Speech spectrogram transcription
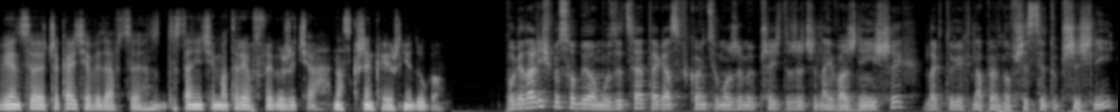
Więc czekajcie, wydawcy, dostaniecie materiał swojego życia na skrzynkę już niedługo. Pogadaliśmy sobie o muzyce, teraz w końcu możemy przejść do rzeczy najważniejszych, dla których na pewno wszyscy tu przyszli.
